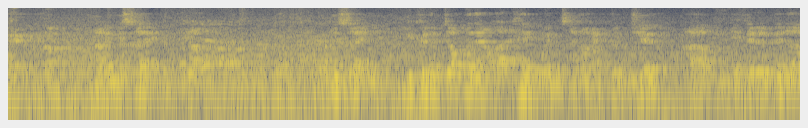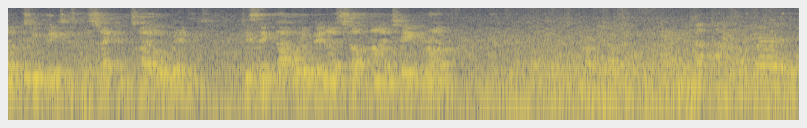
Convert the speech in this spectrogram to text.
Okay. Uh, you say, uh, you say you could have done without that headwind tonight, couldn't you? Um, if it had been a two meters per second tailwind, do you think that would have been a sub 19 run?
